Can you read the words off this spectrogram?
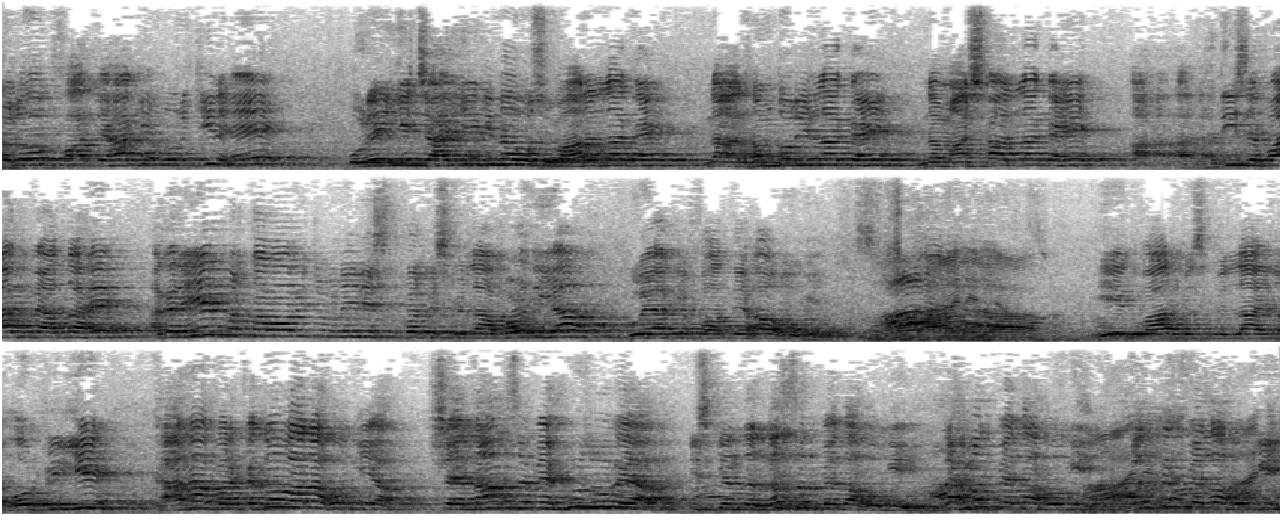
جو لوگ فاتحہ کے منکر ہیں انہیں یہ چاہیے کہ نہ وہ سبحان اللہ کہیں، نہ الحمدللہ کہیں، نہ ماشاء اللہ کہیں حدیث پاک میں آتا ہے، اگر ایک مرتبہ بھی تم نے اس پر بسم اللہ پڑھ دیا، گویا کہ فاتحہ ہو گئی۔ سبحان اللہ۔ ایک بار بسم اللہ اور پھر یہ کھانا برکتوں والا ہو گیا شیطان سے محفوظ ہو گیا اس کے اندر لذت پیدا ہوگی رحمت پیدا ہوگی برکت پیدا ہوگی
